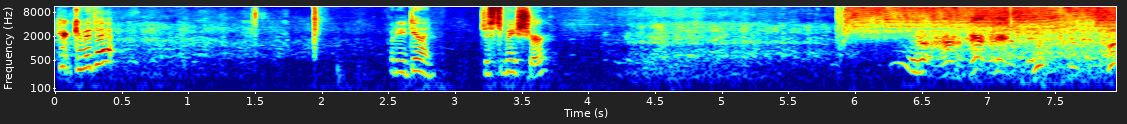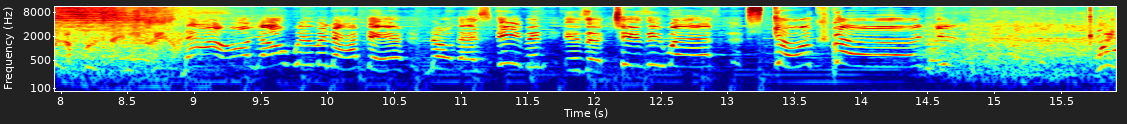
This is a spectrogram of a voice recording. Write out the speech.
Here, give me that. What are you doing? Just to be sure. Now, all y'all women out there know that Steven is a Chizzy West skunk bag. Wait,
